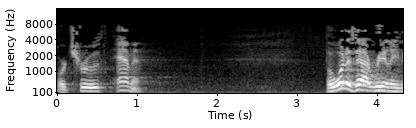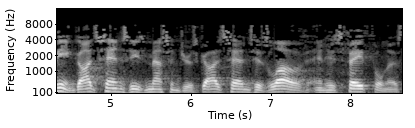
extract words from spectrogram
or truth, emeth. But what does that really mean? God sends these messengers. God sends his love and his faithfulness.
